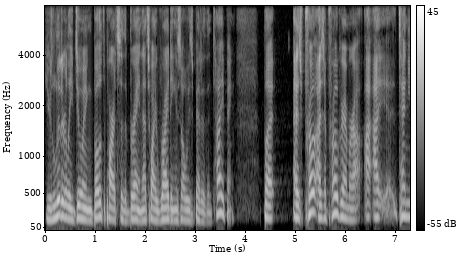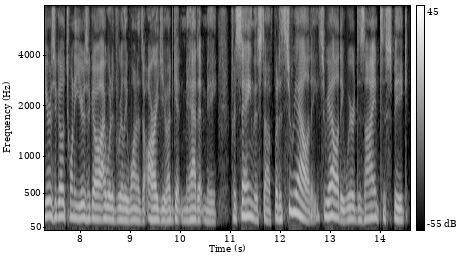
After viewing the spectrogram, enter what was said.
you're literally doing both parts of the brain. That's why writing is always better than typing. But as pro as a programmer, I, I, ten years ago, twenty years ago, I would have really wanted to argue. I'd get mad at me for saying this stuff, but it's the reality. It's reality. We're designed to speak,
